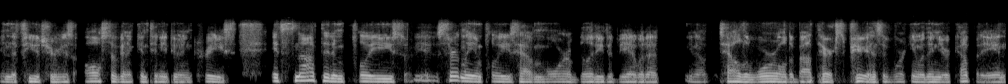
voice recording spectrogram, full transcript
in the future is also going to continue to increase. It's not that employees, certainly employees have more ability to be able to you know tell the world about their experience of working within your company. And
